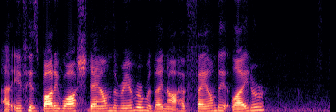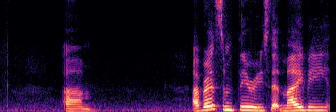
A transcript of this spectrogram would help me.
Uh, if his body washed down the river, would they not have found it later? Um, I've read some theories that maybe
